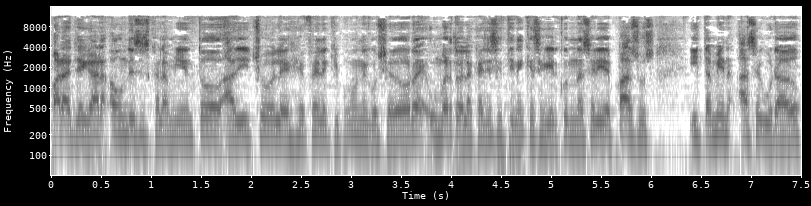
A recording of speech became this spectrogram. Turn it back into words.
para llegar a un desescalamiento, ha dicho el jefe del equipo negociador, eh, Humberto de la Calle, se tienen que seguir con una serie de pasos y también ha asegurado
